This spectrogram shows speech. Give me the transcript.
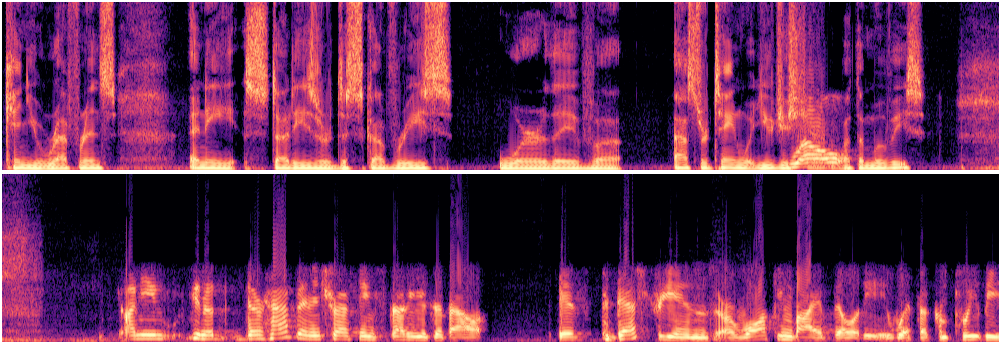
can you reference any studies or discoveries where they've uh, ascertained what you just well, shared about the movies? I mean, you know, there have been interesting studies about if pedestrians are walking by ability with a completely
